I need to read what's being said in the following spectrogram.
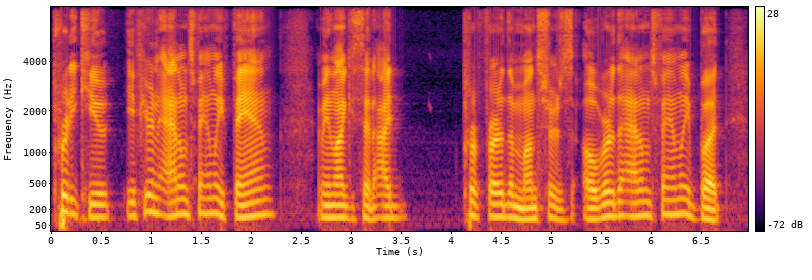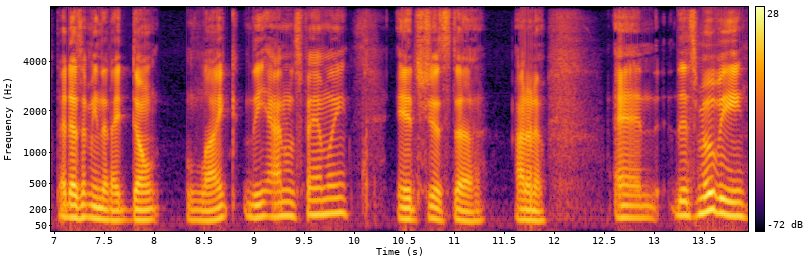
pretty cute. If you're an Addams Family fan, I mean like I said, I prefer the Munsters over the Addams Family, but that doesn't mean that I don't like the Addams Family. It's just uh I don't know. And this movie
